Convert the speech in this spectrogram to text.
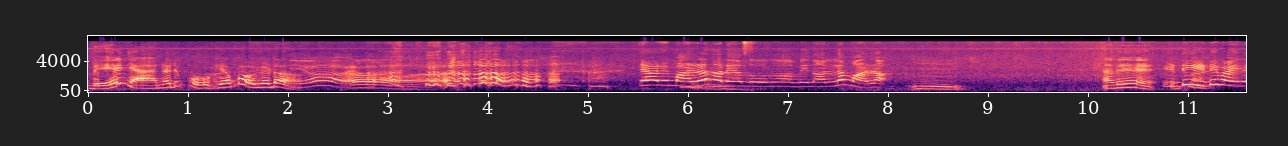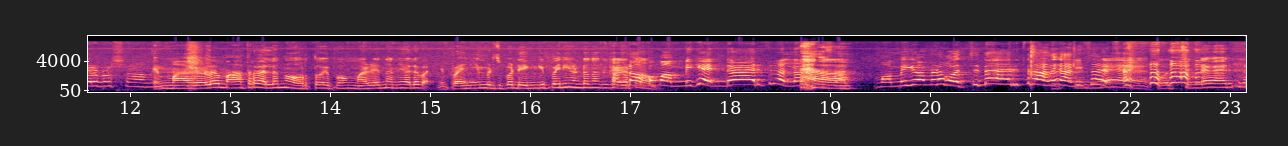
ദേ ഞാനൊരു പോകാൻ പോകട്ടോ ഞാൻ മഴ നനയാൻ തോന്നുന്നു അമ്മി. നല്ല മഴ. അതെ. ഇടി ഇടി ഭയങ്കര പ്രശ്നമാണ്. മകൾ മാത്രമല്ലെന്ന് ഓർത്തോ ഇപ്പം മഴ നനഞ്ഞ പനി- പനിയും പിടിച്ചപ്പോ ഡെങ്കിപ്പനി ഉണ്ടെന്നൊക്കെ കേട്ടോ. അപ്പൊ മമ്മിക്ക് എന്റെ കാര്യത്തിലല്ല മമ്മിക്ക് നമ്മുടെ കൊച്ചിന്റെ കാര്യത്തിലാണ് കൺസേൺ കൊച്ചിന്റെ കാര്യത്തിൽ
